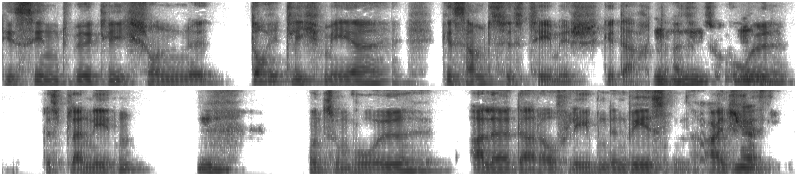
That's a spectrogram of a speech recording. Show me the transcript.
die sind wirklich schon deutlich mehr gesamtsystemisch gedacht, also sowohl mhm. des Planeten, mhm und zum Wohl aller darauf lebenden Wesen, einschließlich ja.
